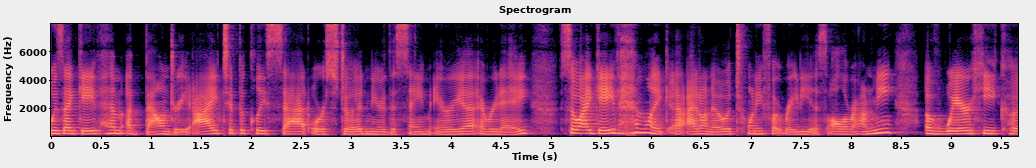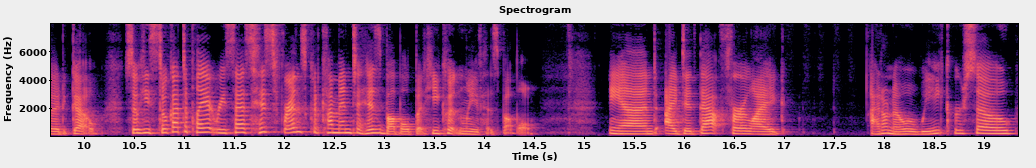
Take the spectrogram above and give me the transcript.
was I gave him a boundary. I typically sat or stood near the same area every day. So I gave him like I don't know, a 20 foot radius all around me of where he could go. So he still got to play at recess. His friends could come into his bubble, but he couldn't leave his bubble. And I did that for like I don't know, a week or so.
